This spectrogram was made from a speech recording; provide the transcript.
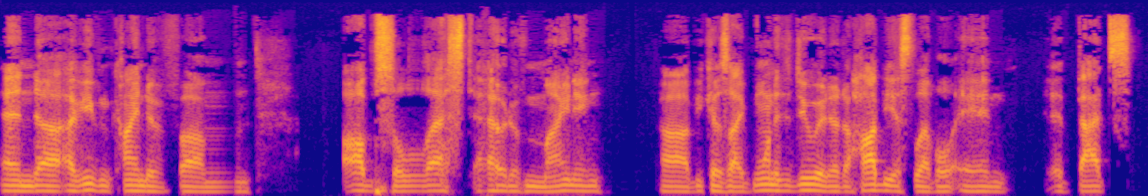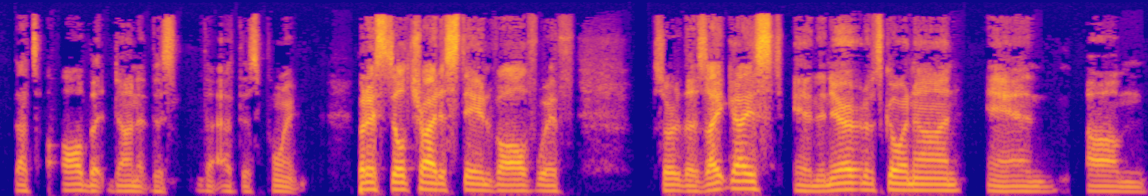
And uh, I've even kind of um, obsolesced out of mining uh, because I wanted to do it at a hobbyist level, and it, that's that's all but done at this at this point. But I still try to stay involved with sort of the zeitgeist and the narratives going on and um,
